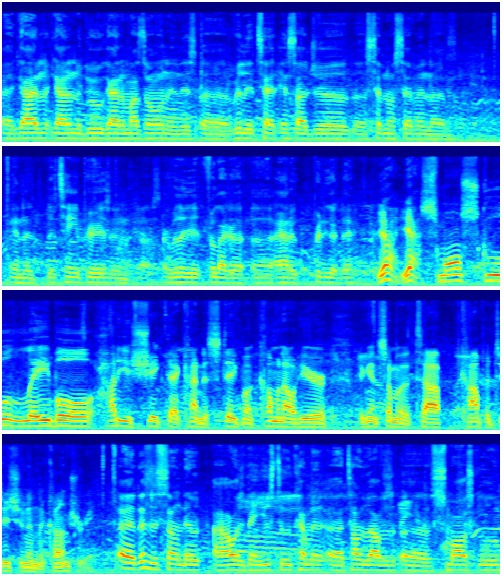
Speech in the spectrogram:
uh, got, in, got in the groove, got in my zone, and just uh, really attacked inside drill uh, 707 in the, the team periods, and I really feel like uh, I had a pretty good day. Yeah, yeah. Small school label. How do you shake that kind of stigma coming out here against some of the top competition in the country? Uh, this is something that I always been used to. Coming, uh, telling me I was uh, small school,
